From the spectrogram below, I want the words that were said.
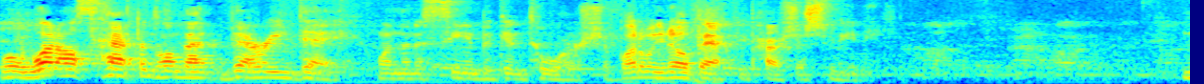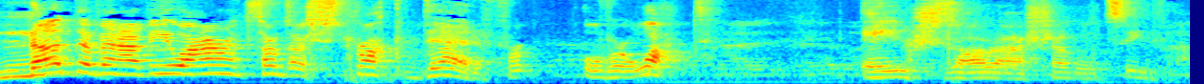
Well, what else happens on that very day when the Nasiim begin to worship? What do we know back in Parsha Shmini? Nadav and Avihu, Aaron's sons, are struck dead for over what? Eish Zara Shavutziva.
